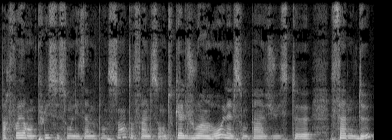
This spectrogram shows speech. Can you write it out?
Parfois en plus ce sont les âmes pensantes, enfin elles sont, en tout cas elles jouent un rôle, elles sont pas juste euh, femmes d'eux.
